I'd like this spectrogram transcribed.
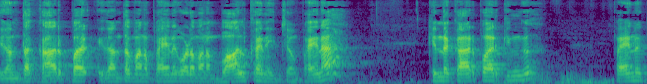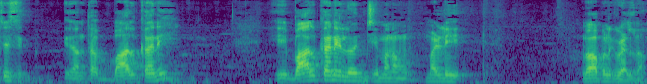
ఇదంతా కార్ పార్ ఇదంతా మన పైన కూడా మనం బాల్కనీ ఇచ్చాం. పైన కింద కార్ పార్కింగ్ పైన వచ్చేసి ఇదంతా బాల్కనీ. ఈ బాల్కనీలోంచి మనం మళ్ళీ లోపలికి వెళ్దాం.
